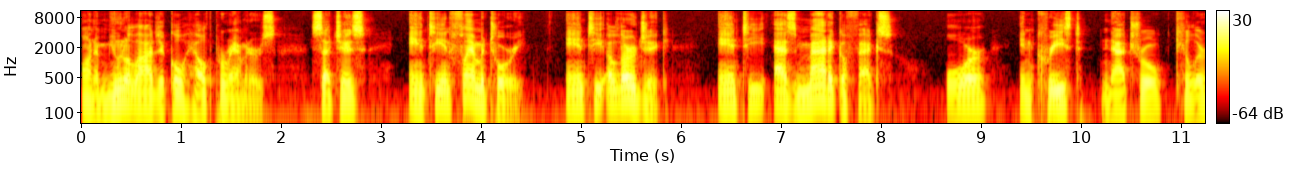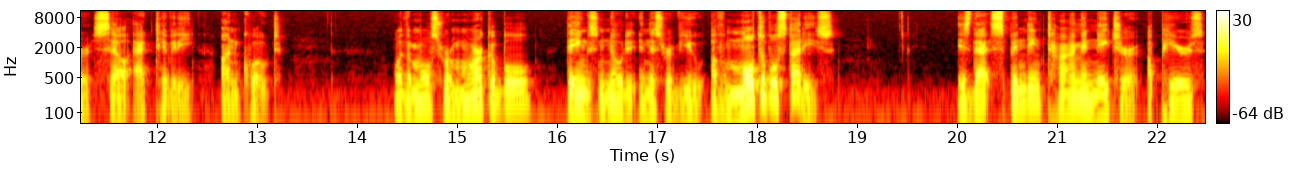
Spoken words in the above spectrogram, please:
on immunological health parameters such as anti inflammatory, anti allergic, anti asthmatic effects, or increased natural killer cell activity, unquote. One of the most remarkable things noted in this review of multiple studies is that spending time in nature appears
